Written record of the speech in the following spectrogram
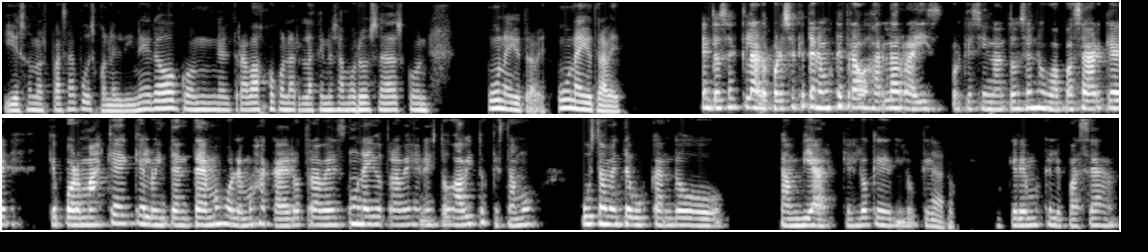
Y eso nos pasa pues con el dinero, con el trabajo, con las relaciones amorosas, con una y otra vez, una y otra vez. Entonces, claro, por eso es que tenemos que trabajar la raíz, porque si no, entonces nos va a pasar que, que por más que, que lo intentemos, volvemos a caer otra vez, una y otra vez en estos hábitos que estamos justamente buscando cambiar, que es lo que, lo que queremos que le pase a,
